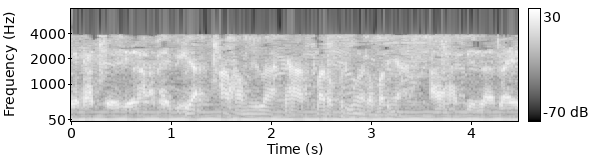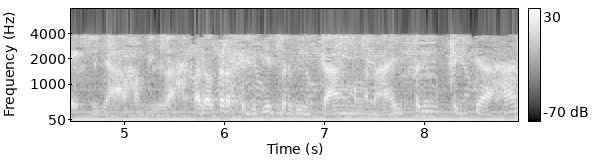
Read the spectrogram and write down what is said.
wabarakatuh. Ya, Alhamdulillah. Sehat Pak Dokter. Gimana kabarnya? Alhamdulillah baik. Ya, Alhamdulillah. Pak Dokter sedikit berbincang mengenai pencegahan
